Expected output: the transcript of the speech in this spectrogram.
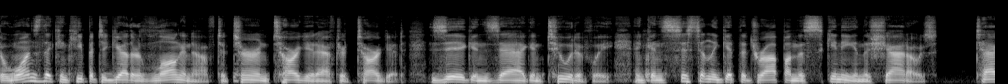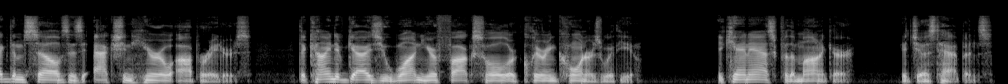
the ones that can keep it together long enough to turn target after target, zig and zag intuitively, and consistently get the drop on the skinny in the shadows, tag themselves as action hero operators. The kind of guys you want in your foxhole or clearing corners with you. You can't ask for the moniker, it just happens.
